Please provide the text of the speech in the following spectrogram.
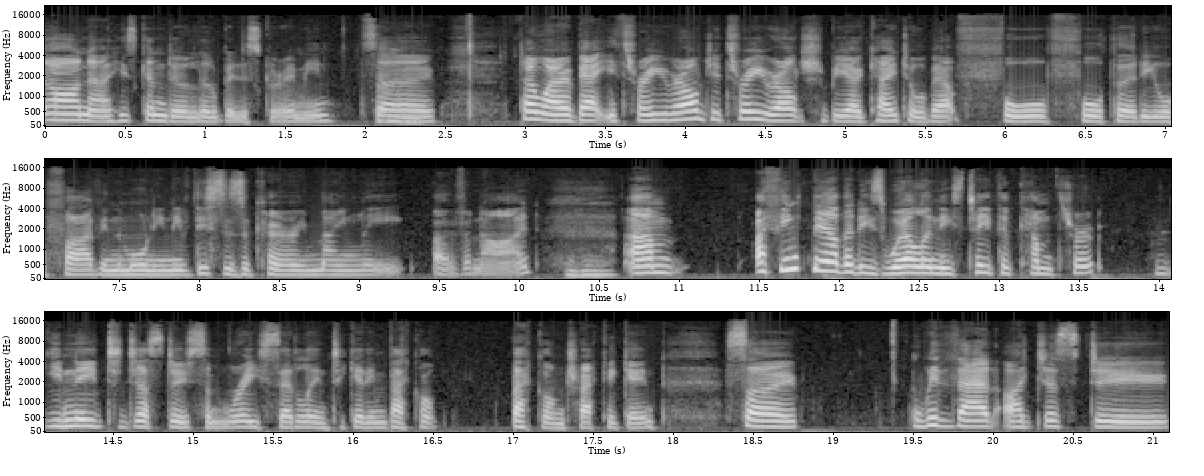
Oh, no, he's going to do a little bit of screaming. So. Mm don't worry about your three-year-old. Your three-year-old should be okay till about four, four thirty, or five in the morning if this is occurring mainly overnight. Mm-hmm. Um, I think now that he's well and his teeth have come through, you need to just do some resettling to get him back on back on track again. So, with that, I just do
